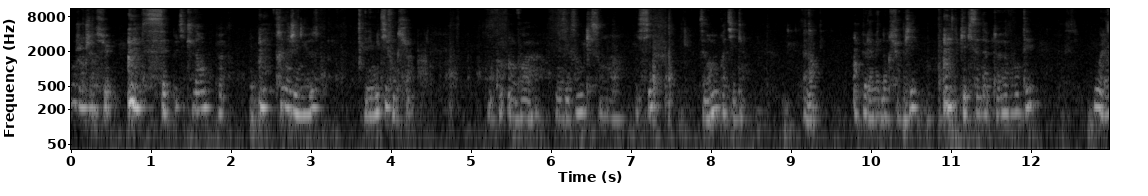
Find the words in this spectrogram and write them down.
Bonjour, j'ai reçu cette petite lampe très ingénieuse. Elle est multifonction. Donc on voit les exemples qui sont ici. C'est vraiment pratique. Alors, on peut la mettre donc sur pied, pied qui s'adapte à volonté, ou alors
